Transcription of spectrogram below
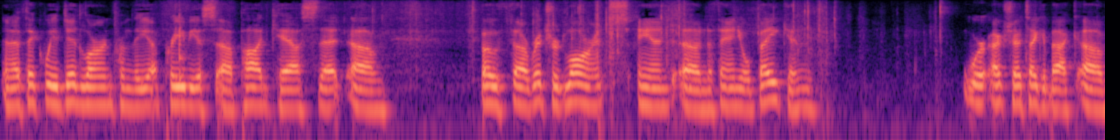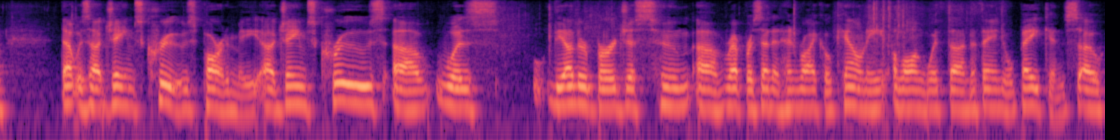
And I think we did learn from the uh, previous uh, podcasts that um, both Richard Lawrence and Nathaniel Bacon were actually, I take it back. Uh, that was uh, James Crews. pardon me. James Crews was the other Burgess whom represented Henrico County along with Nathaniel Bacon. So,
